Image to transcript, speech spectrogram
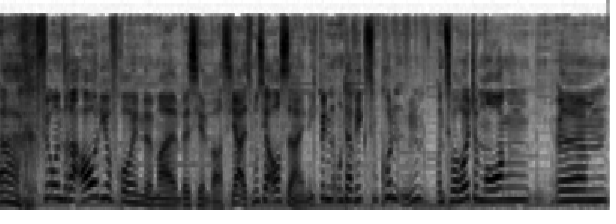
Ach, für unsere Audiofreunde mal ein bisschen was. Ja, es muss ja auch sein. Ich bin unterwegs zum Kunden und zwar heute Morgen, ähm,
